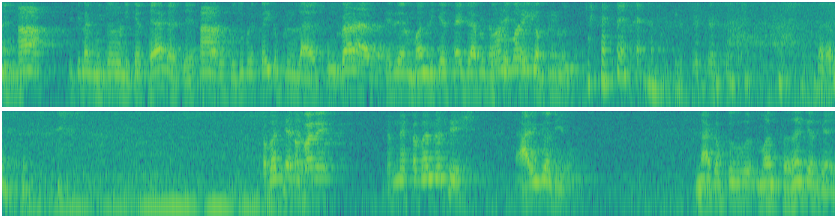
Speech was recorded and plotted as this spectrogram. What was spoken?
ને કેટલાક મીટરો લીકેજ થયા કરે છે. તો આપણે પૂછવું પડે કઈ કંપનીનું લાવ્યો છું? મન લીકેજ થાય છે મન કઈ કંપનીનું ખબર છે તમને? ખબર નથી. આવી ગયો ધીરો ના ગમતું મન તને ક્યાં જાય?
